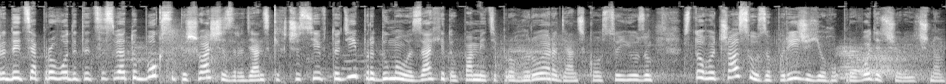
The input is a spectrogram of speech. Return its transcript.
Традиція проводити це свято боксу пішла ще з радянських часів. Тоді й придумали захід у пам'яті про героя Радянського Союзу. З того часу у Запоріжжі його проводять щорічно.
